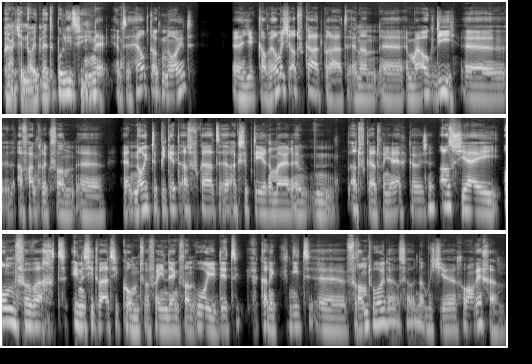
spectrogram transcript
praat je nooit met de politie. Nee, het helpt ook nooit. je kan wel met je advocaat praten. En dan, maar ook die, afhankelijk van nooit de piketadvocaat eh, accepteren, maar een advocaat van je eigen keuze. Als jij onverwacht in een situatie komt waarvan je denkt van oei, dit kan ik niet uh, verantwoorden of zo, dan moet je gewoon weggaan.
